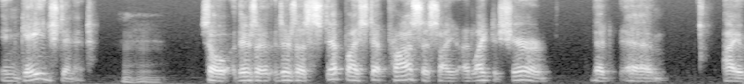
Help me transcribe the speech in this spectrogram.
engaged in it. Mm-hmm so there's a there's a step by step process I, would like to share that um, I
